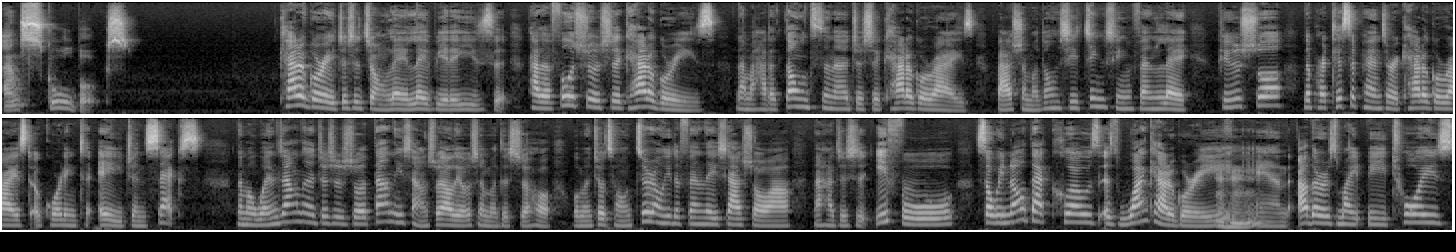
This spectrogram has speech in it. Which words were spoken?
and school books Category 就是种类、类别的意思，它的复数是 categories。那么它的动词呢，就是 categorize，把什么东西进行分类。比如说，the participants are categorized according to age and sex。那么文章呢，就是说，当你想说要留什么的时候，我们就从最容易的分类下手啊。那它就是衣服。So we know that clothes is one category, and others might be toys,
